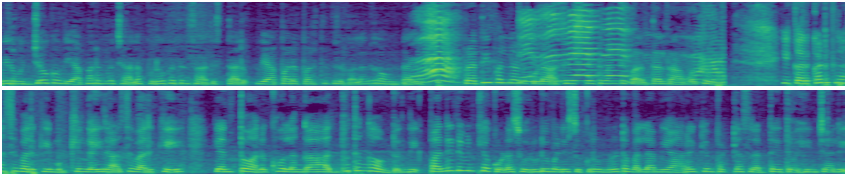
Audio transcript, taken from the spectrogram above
మీరు ఉద్యోగం వ్యాపారంలో చాలా పురోగతిని సాధిస్తారు. వ్యాపార పరిస్థితులు బలంగా ఉంటాయి. ప్రతి పనులను కూడా ఆశించినటువంటి ఫలితాలు రాబోతుంది ఈ కర్కాటక రాశి వారికి ముఖ్యంగా ఈ రాశి వారికి ఎంతో అనుకూలంగా అద్భుతంగా ఉంటుంది. పన్నెండింట్లో కూడా సూర్యుడు మరియు శుక్రుడు ఉండటం వల్ల మీ ఆరోగ్యం పట్ల శ్రద్ధ అయితే వహించాలి.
